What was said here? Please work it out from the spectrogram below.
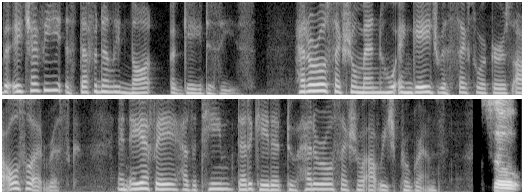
But HIV is definitely not a gay disease. Heterosexual men who engage with sex workers are also at risk, and AFA has a team dedicated to heterosexual outreach programs. So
